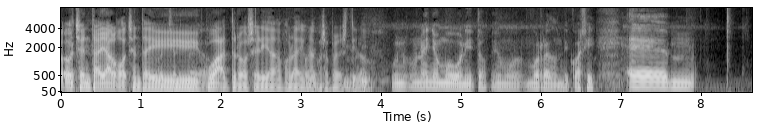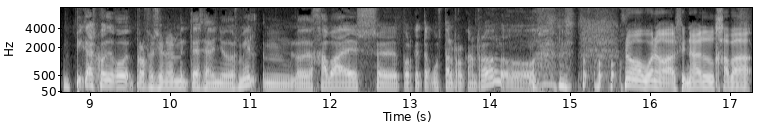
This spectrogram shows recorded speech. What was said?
80 y algo, 84 sería por ahí, una cosa por el estilo. Un, un año muy bonito, muy, muy redondico, así. Eh, Picas código profesionalmente desde el año 2000. Mm, ¿Lo de Java es eh, porque te gusta el rock and roll? O... No, bueno, al final Java,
